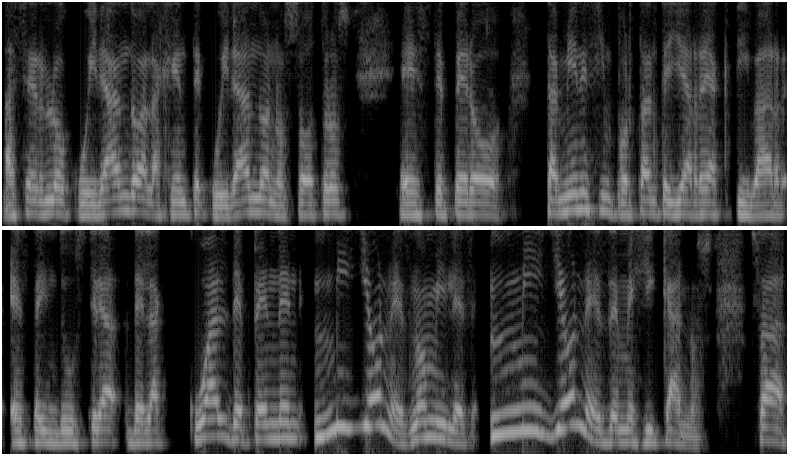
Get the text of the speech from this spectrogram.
hacerlo cuidando a la gente, cuidando a nosotros, este, pero también es importante ya reactivar esta industria de la cual dependen millones, no miles, millones de mexicanos. O sea,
